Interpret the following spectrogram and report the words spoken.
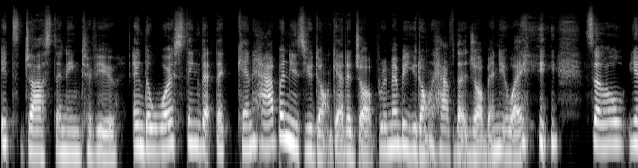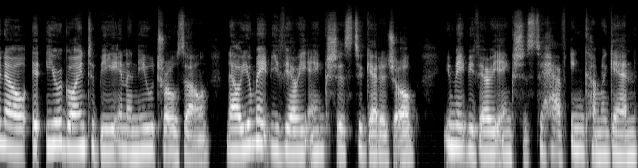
it's just an interview. And the worst thing that, that can happen is you don't get a job. Remember, you don't have that job anyway. so, you know, it, you're going to be in a neutral zone. Now, you may be very anxious to get a job. You may be very anxious to have income again.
